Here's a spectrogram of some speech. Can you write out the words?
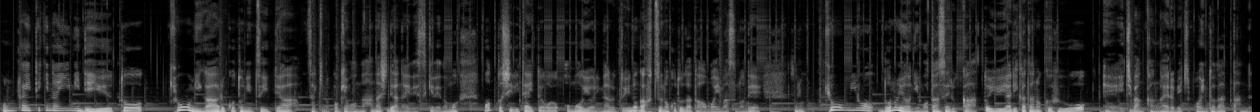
本来的な意味で言うと、興味があることについては、さっきのポケモンの話ではないですけれども、もっと知りたいと思うようになるというのが普通のことだとは思いますので、その興味をどのように持たせるかというやり方の工夫を、えー一番考えるべきポイントだったんじ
